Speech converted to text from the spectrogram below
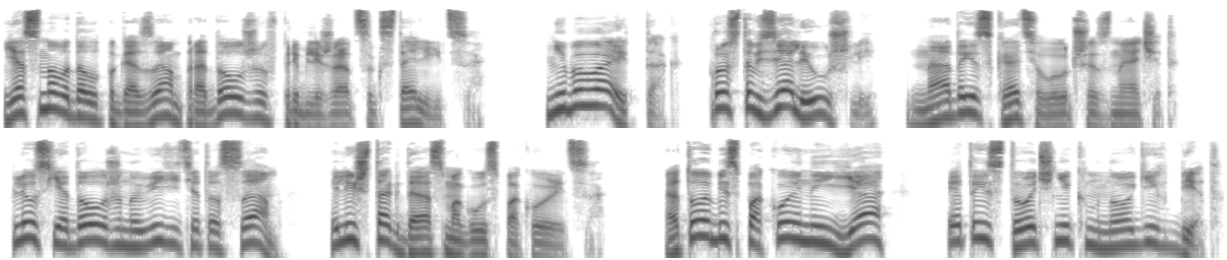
Я снова дал по газам, продолжив приближаться к столице. Не бывает так. Просто взяли и ушли. Надо искать лучше, значит. Плюс я должен увидеть это сам, и лишь тогда смогу успокоиться. А то обеспокоенный я — это источник многих бед.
